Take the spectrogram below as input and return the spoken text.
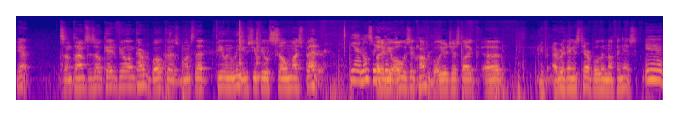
Yeah. Sometimes it's okay to feel uncomfortable because once that feeling leaves, you feel so much better. Yeah, and also But you if can. you always feel comfortable, you're just like, uh, if everything is terrible, then nothing is. Yeah,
